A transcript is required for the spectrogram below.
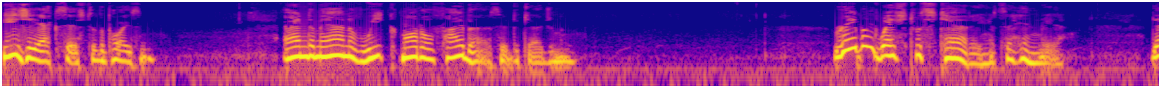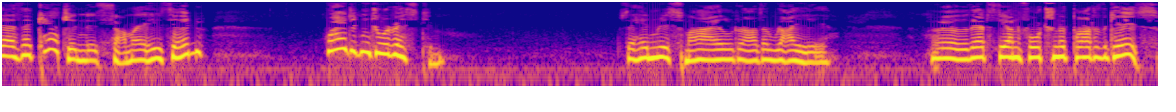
easy access to the poison. And a man of weak moral fibre, said the clergyman. Raymond West was staring at Sir Henry. There's a catch in this summer, he said. Why didn't you arrest him? Sir Henry smiled rather wryly. Oh, that's the unfortunate part of the case.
